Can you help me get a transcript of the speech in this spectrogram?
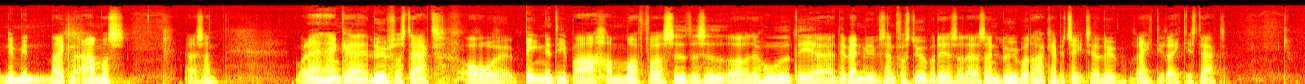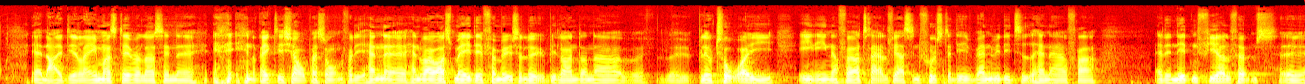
nemlig Michael Amos. Altså, hvordan han kan løbe så stærkt, og øh, benene de bare hammer fra side til side, og det hoved, det er, det er vanvittigt, hvis han får styr på det, så der er altså en løber, der har kapacitet til at løbe rigtig, rigtig stærkt. Ja, nej, de Amos, det er vel også en, øh, en rigtig sjov person, fordi han, øh, han var jo også med i det famøse løb i London, og øh, øh, blev toer i 1.41.73, en fuldstændig vanvittig tid. Han er fra, er det 1994, øh,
